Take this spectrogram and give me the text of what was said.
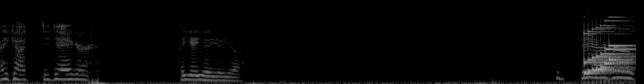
I got the dagger. Hey, yeah, yeah, yeah, yeah. The dagger.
